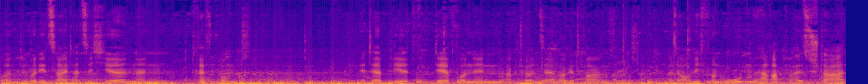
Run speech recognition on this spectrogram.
Und über die Zeit hat sich hier ein Treffpunkt etabliert, der von den Akteuren selber getragen wird. Also auch nicht von oben herab als Staat.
